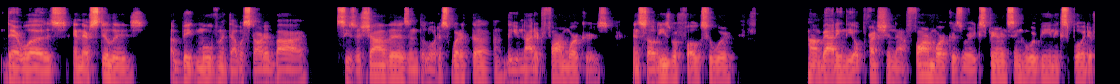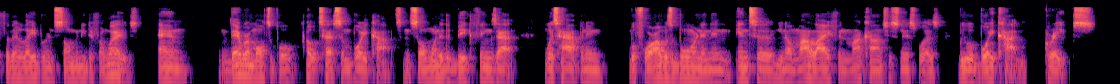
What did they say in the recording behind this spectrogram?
There was, and there still is, a big movement that was started by Cesar Chavez and Dolores Huerta, the United Farm Workers. And so these were folks who were combating the oppression that farm workers were experiencing who were being exploited for their labor in so many different ways. And there were multiple protests and boycotts. And so one of the big things that was happening before I was born and then into, you know, my life and my consciousness was we would boycott grapes.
